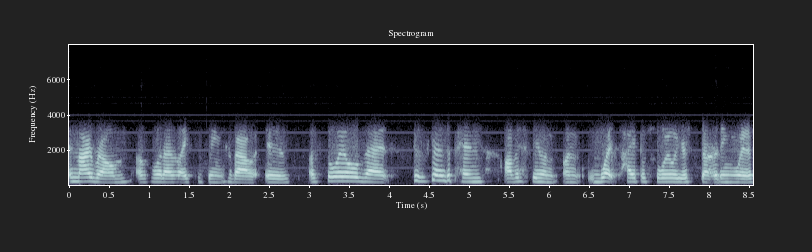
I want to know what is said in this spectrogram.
in my realm of what I like to think about is a soil that because it's going to depend obviously on, on what type of soil you're starting with,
